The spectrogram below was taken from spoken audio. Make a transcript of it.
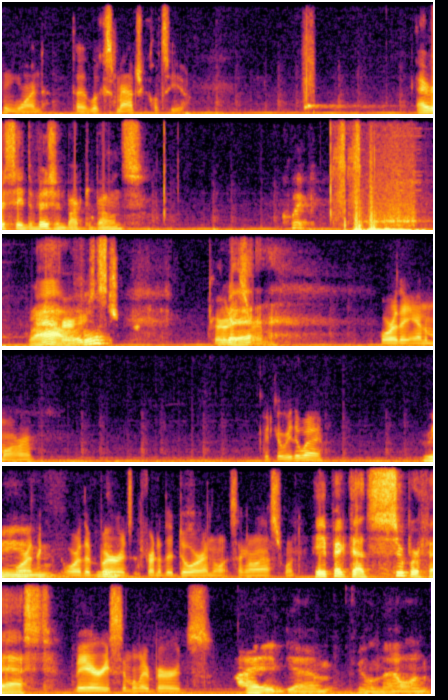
one that looks magical to you? I received a vision, Dr. Bones. Quick. Wow. Very look- cool. look at Paradise that. room or the animal room. Could go either way. I mean, Or the or the birds in front of the door in the second to last one. He picked that super fast. Very similar birds, I, yeah, I'm feeling that one.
